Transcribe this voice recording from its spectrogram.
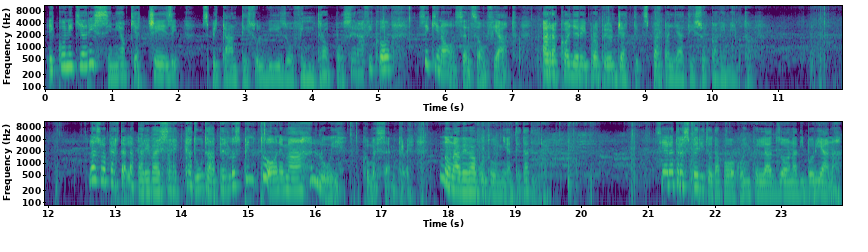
e con i chiarissimi occhi accesi, spiccanti sul viso fin troppo serafico, si chinò senza un fiato a raccogliere i propri oggetti sparpagliati sul pavimento. La sua cartella pareva essere caduta per lo spintone, ma lui, come sempre, non aveva avuto niente da dire. Si era trasferito da poco in quella zona di Boriana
